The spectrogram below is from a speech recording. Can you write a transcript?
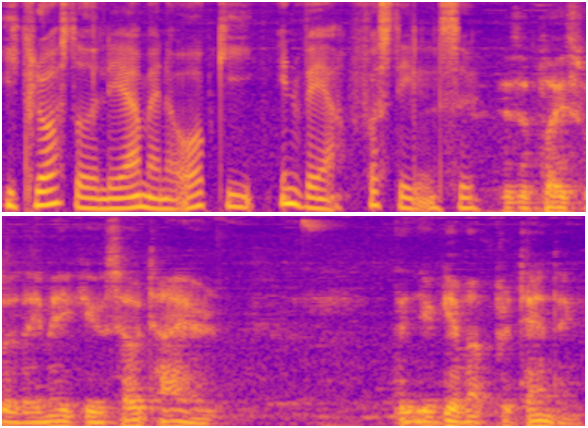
I klosteret lærer man at opgive enhver forstillelse. is a place where they make you so tired that you give up pretending.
